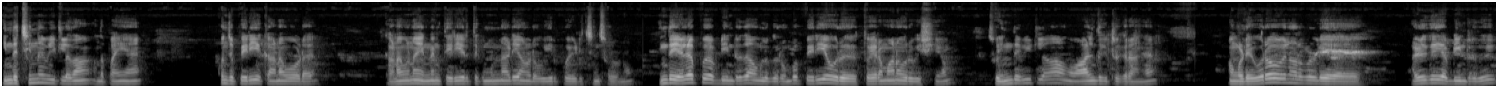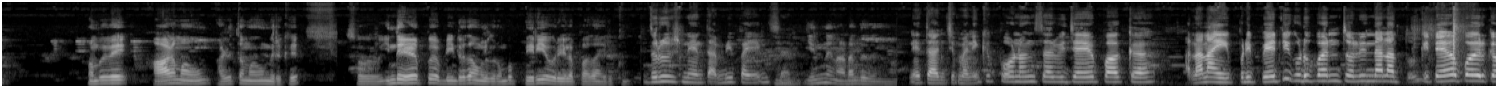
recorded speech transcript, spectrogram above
இந்த சின்ன வீட்டில் தான் அந்த பையன் கொஞ்சம் பெரிய கனவோட கனவுனா என்னன்னு தெரியறதுக்கு முன்னாடியே அவனோட உயிர் போயிடுச்சுன்னு சொல்லணும். இந்த இழப்பு அப்படின்றது அவங்களுக்கு ரொம்ப பெரிய ஒரு துயரமான ஒரு விஷயம். ஸோ இந்த வீட்டில் தான் அவங்க வாழ்ந்துக்கிட்டு இருக்கிறாங்க. அவங்களுடைய உறவினர்களுடைய அழுகை அப்படின்றது ரொம்பவே ஆழமாகவும் அழுத்தமாகவும் இருக்குது ஸோ இந்த இழப்பு அப்படின்றது அவங்களுக்கு ரொம்ப பெரிய ஒரு இழப்பாக தான் இருக்கும். துருஷ்ணு என் தம்பி பையங்க சார். என்ன நடந்ததுங்க? நேற்று அஞ்சு மணிக்கு போனோங்க சார் விஜயை பார்க்க. ஆனால் நான் இப்படி பேட்டி கொடுப்பேன்னு சொல்லியிருந்தா நான் தூக்கிட்டே போயிருக்க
